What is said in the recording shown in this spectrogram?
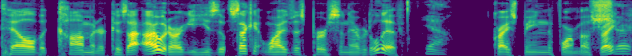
tell the commoner? Because I, I, would argue he's the second wisest person ever to live. Yeah. Christ being the foremost, right? Sure.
